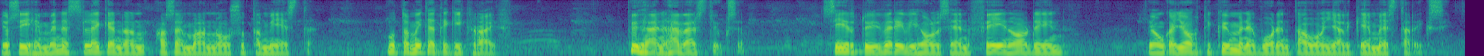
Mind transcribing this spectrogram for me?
jo siihen mennessä legendan asemaan noussutta miestä. Mutta mitä teki Cruyff? Pyhän hävästyksen. Siirtyi veriviholliseen Feyenoordiin, jonka johti kymmenen vuoden tauon jälkeen mestariksi.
